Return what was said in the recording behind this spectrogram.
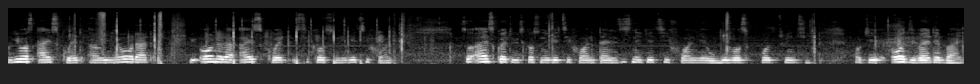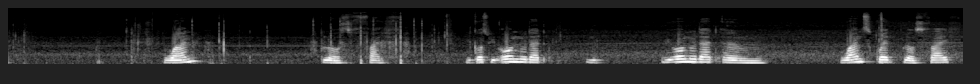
will give us i squared and we know that we all know that i squared is equal to negative 1 so i squared is equal to negative 1 times this negative 1 here will give us 420 okay all divided by 1 plus 5 because we all know that we all know that um 1 squared plus 5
